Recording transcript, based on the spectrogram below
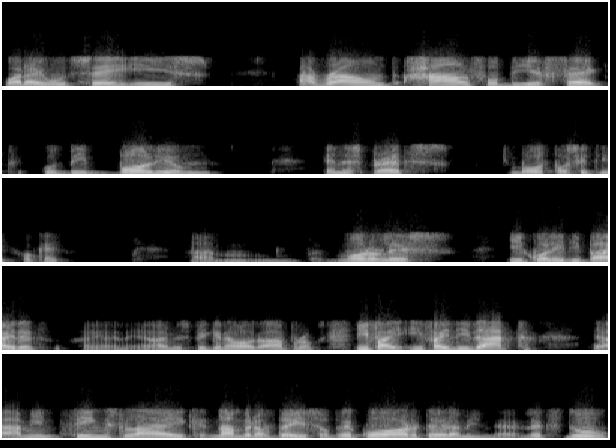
what I would say is around half of the effect would be volume and spreads, both positive, okay? Um, more or less equally divided. I, am speaking about approx. If I if I deduct I mean, things like number of days of the quarter. I mean, uh, let's do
